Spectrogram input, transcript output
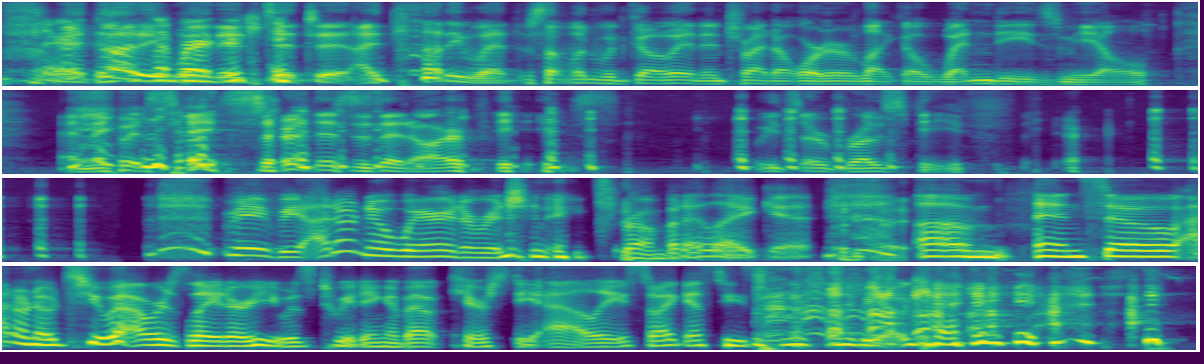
Sir, I this thought he went into. To- I thought he went. Someone would go in and try to order like a Wendy's meal, and they would say, "Sir, this is an Arby's. We serve roast beef." Maybe. I don't know where it originates from, but I like it. Okay. Um, and so I don't know, two hours later he was tweeting about Kirstie Alley. So I guess he's he's gonna be okay.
